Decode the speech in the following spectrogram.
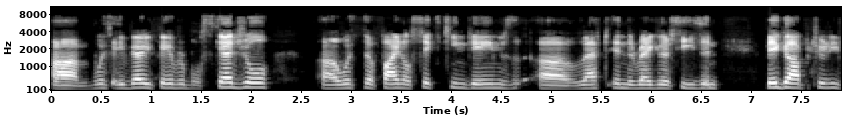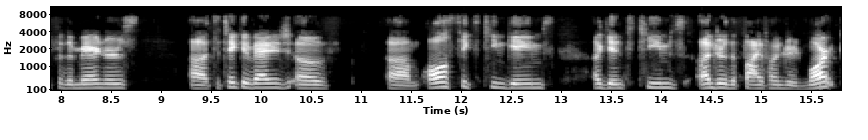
um, with a very favorable schedule, uh, with the final 16 games uh, left in the regular season. Big opportunity for the Mariners uh, to take advantage of um, all 16 games against teams under the 500 mark.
